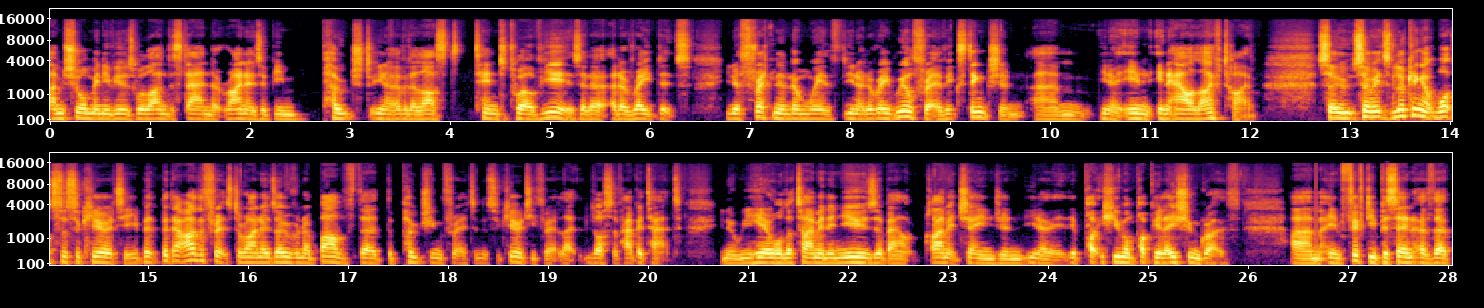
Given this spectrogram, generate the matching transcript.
I'm sure many viewers will understand that rhinos have been poached, you know, over the last 10 to 12 years at a, at a rate that's, you know, threatening them with, you know, the very real threat of extinction, um, you know, in, in our lifetime. So, so it's looking at what's the security, but, but there are other threats to rhinos over and above the, the poaching threat and the security threat, like loss of habitat. You know, we hear all the time in the news about climate change and, you know, human population growth. Um, in 50% of the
